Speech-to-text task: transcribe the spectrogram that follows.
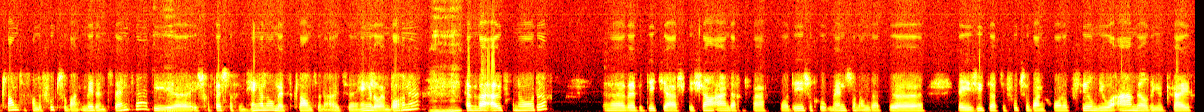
klanten van de Voedselbank Midden-Twente. Die eh, is gevestigd in Hengelo met klanten uit Hengelo en Borne. Hebben wij uitgenodigd. We hebben dit jaar speciaal aandacht gevraagd voor deze groep mensen. Omdat je ziet dat de Voedselbank gewoon ook veel nieuwe aanmeldingen krijgt.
